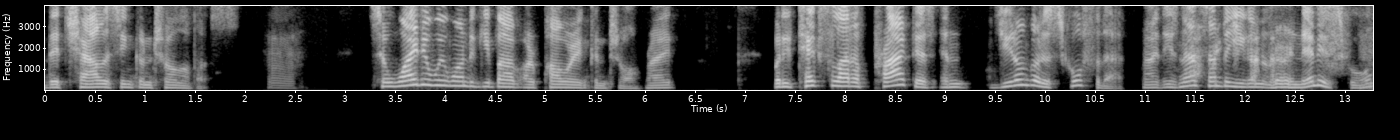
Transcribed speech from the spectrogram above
the child is in control of us. Mm. so why do we want to give up our power and control right? But it takes a lot of practice and you don't go to school for that right? It's not something you're going to learn in any school.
